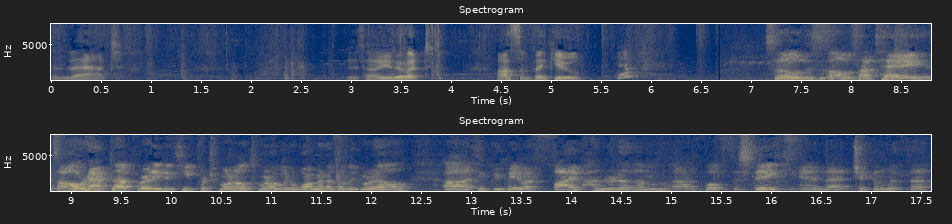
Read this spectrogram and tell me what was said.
And that is how you do it. Awesome, thank you. So this is all the satay. It's all wrapped up, ready to keep for tomorrow. Tomorrow we're going to warm it up on the grill. Uh, I think we've made about 500 of them, uh, both the steak and that chicken with the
